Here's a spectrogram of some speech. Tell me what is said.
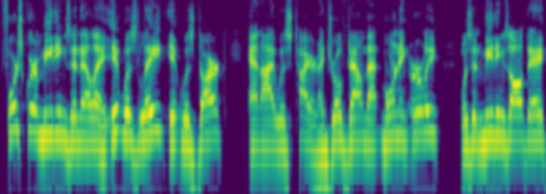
Foursquare meetings in LA. It was late, it was dark, and I was tired. I drove down that morning early was in meetings all day,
